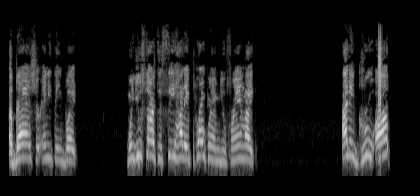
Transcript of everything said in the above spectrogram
a bash or anything, but when you start to see how they program you, friend, like I didn't grew up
